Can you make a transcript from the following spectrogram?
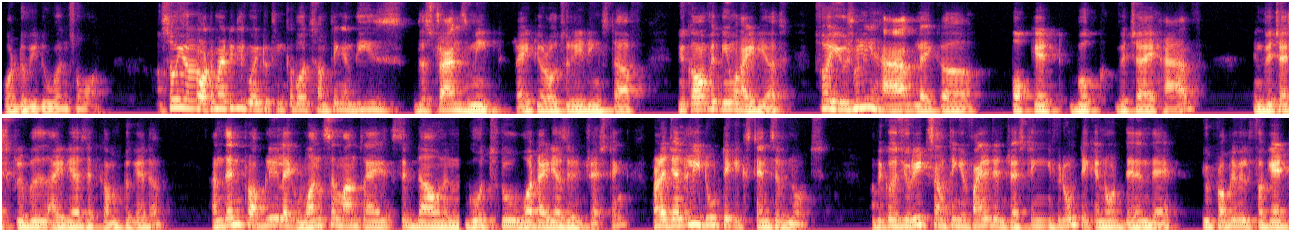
What do we do? And so on so you're automatically going to think about something and these the strands meet right? You're also reading stuff. You come up with new ideas. So i usually have like a pocket book which i have in which i scribble ideas that come together. And then probably like once a month i sit down and go through what ideas are interesting. But i generally do take extensive notes. Because you read something you find it interesting. If you don't take a note then and there you probably will forget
